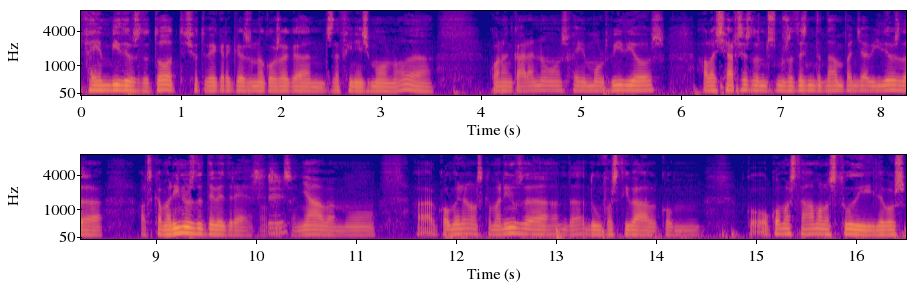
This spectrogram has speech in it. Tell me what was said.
feien vídeos de tot, això també crec que és una cosa que ens defineix molt no? de, quan encara no es feien molts vídeos a les xarxes, doncs nosaltres intentàvem penjar vídeos de els camarinos de TV3, sí. els ensenyàvem, o uh, com eren els camarinos d'un festival, com, o com estàvem a l'estudi. Llavors,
